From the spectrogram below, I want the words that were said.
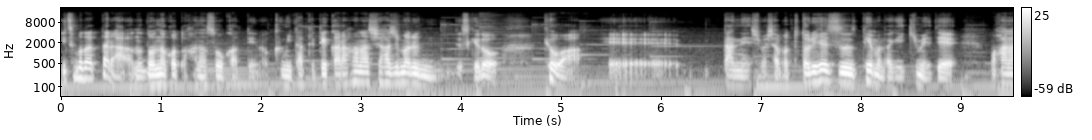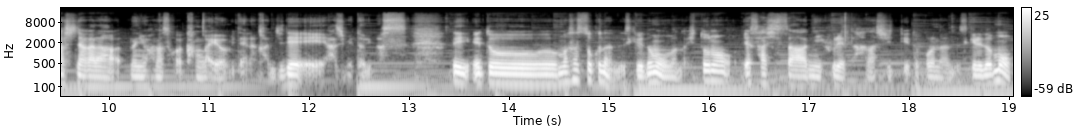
いつもだったら、あの、どんなこと話そうかっていうのを組み立ててから話し始まるんですけど、今日は、えー、断念しました。まあ、とりあえずテーマだけ決めて、もう話しながら何を話そうか考えようみたいな感じで、えー、始めております。で、えっ、と、まあ、早速なんですけれども、あの人の優しさに触れた話っていうところなんですけれども、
